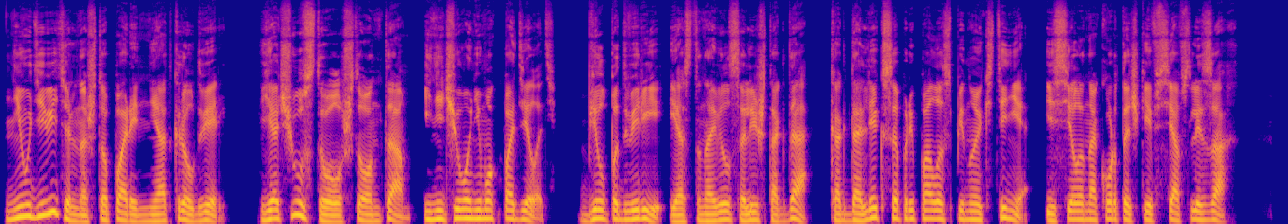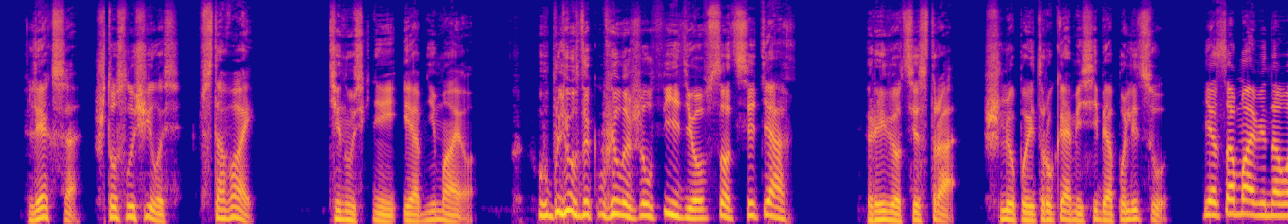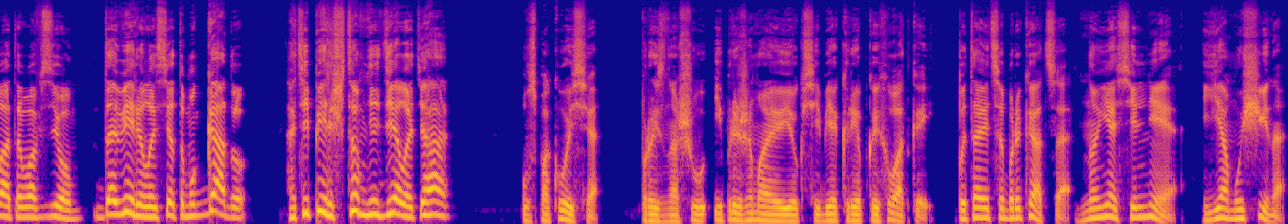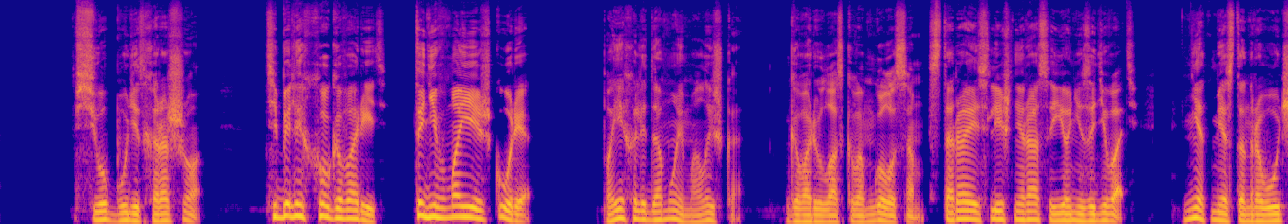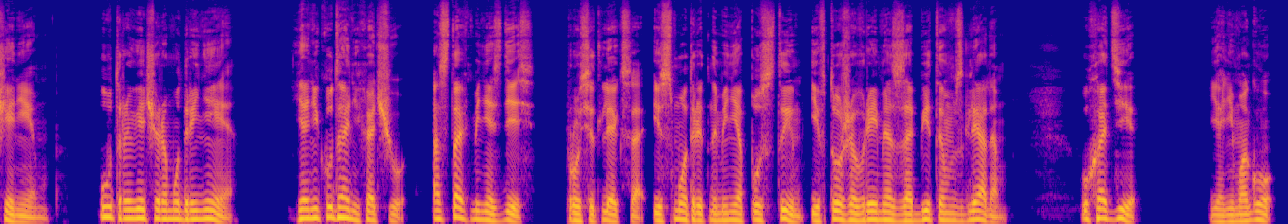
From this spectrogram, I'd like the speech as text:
Неудивительно, что парень не открыл дверь. Я чувствовал, что он там, и ничего не мог поделать. Бил по двери и остановился лишь тогда, когда Лекса припала спиной к стене и села на корточки вся в слезах. «Лекса, что случилось? Вставай!» Тянусь к ней и обнимаю. «Ублюдок выложил видео в соцсетях!» Ревет сестра, шлепает руками себя по лицу. «Я сама виновата во всем! Доверилась этому гаду! А теперь что мне делать, а?» «Успокойся», произношу и прижимаю ее к себе крепкой хваткой. Пытается брыкаться, но я сильнее, я мужчина. Все будет хорошо. Тебе легко говорить, ты не в моей шкуре. Поехали домой, малышка. Говорю ласковым голосом, стараясь лишний раз ее не задевать. Нет места нравоучениям. Утро вечера мудренее. Я никуда не хочу. Оставь меня здесь, просит Лекса и смотрит на меня пустым и в то же время забитым взглядом. Уходи. Я не могу.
